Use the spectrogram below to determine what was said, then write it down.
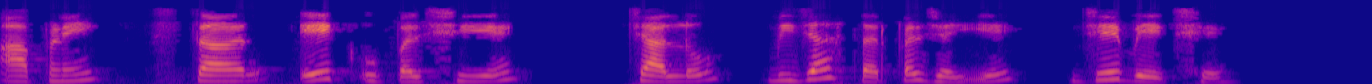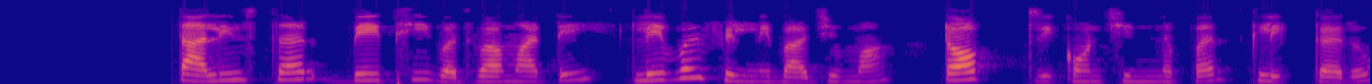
આપણે સ્તર 1 ઉપર છીએ. ચાલો બીજા સ્તર પર જઈએ, જે 2 છે. તાલીમ સ્તર 2 થી વધવા માટે લેવલ ફિલ્ડની બાજુમાં ટોપ ત્રિકોણ ચિહ્ન પર ક્લિક કરો.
